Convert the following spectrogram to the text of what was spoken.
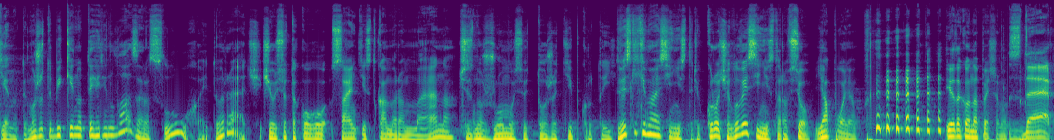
кинути? Може тобі кинути грін лазера? Слухай, до речі. Чи ось такого сайентіст камерамена? Чи з ножом ось теж тіп крутий. Диви, скільки має сіністерів. Коротше, лови сіністера, все, я поняв. І отако напишемо. Здер.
